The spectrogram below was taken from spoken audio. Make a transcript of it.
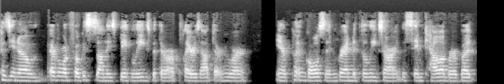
because you know everyone focuses on these big leagues, but there are players out there who are you know putting goals in. Granted, the leagues aren't the same caliber, but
